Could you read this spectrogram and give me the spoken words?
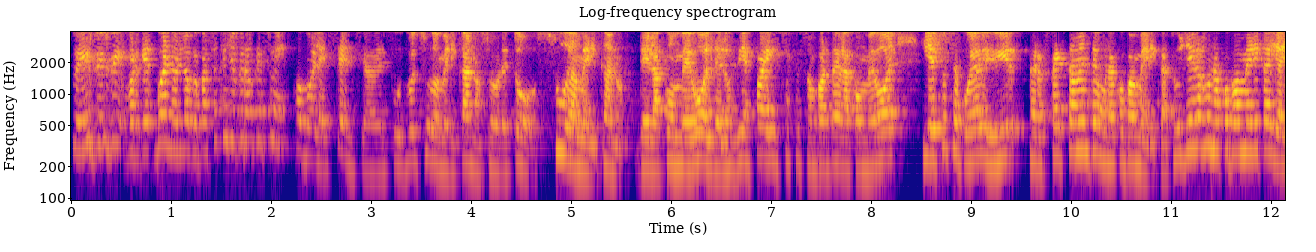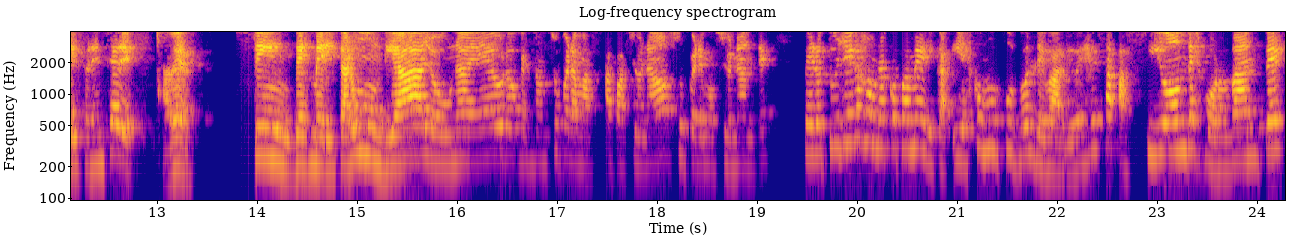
Sí, sí, sí, porque bueno, lo que pasa es que yo creo que eso es como la esencia del fútbol sudamericano, sobre todo sudamericano, de la Conmebol, de los 10 países que son parte de la Conmebol, y eso se puede vivir perfectamente en una Copa América. Tú llegas a una Copa América y a diferencia de, a ver, sin desmeritar un mundial o una euro, que son súper apasionados, súper emocionantes, pero tú llegas a una Copa América y es como un fútbol de barrio, es esa pasión desbordante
